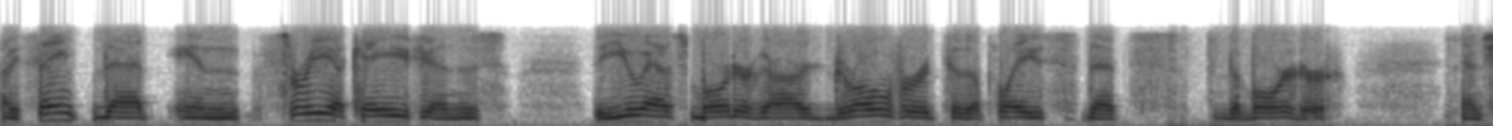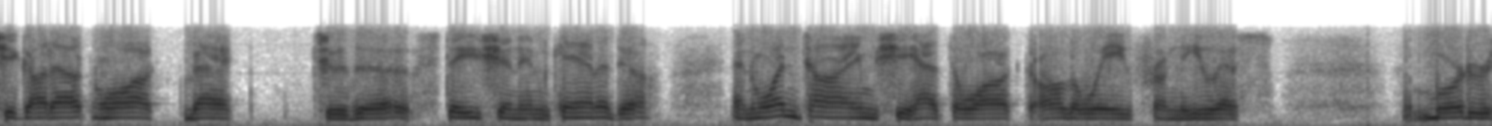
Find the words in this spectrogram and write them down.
I think that in three occasions, the U.S. border guard drove her to the place that's the border, and she got out and walked back to the station in Canada. And one time she had to walk all the way from the U.S. border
